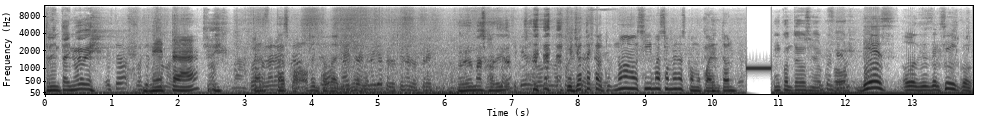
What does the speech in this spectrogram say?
39. Esta va a ser Neta. Puedes Estás, joven todavía, en medio te los tienen los tres. ¿Me veo más jodido? Si quieres nos vamos más Pues yo te calculo. No, sí, más o menos como cuarentón. Un conteo, señor, por favor. 10 o desde el 5.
